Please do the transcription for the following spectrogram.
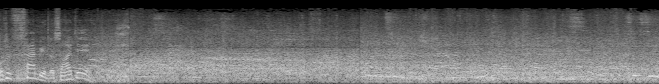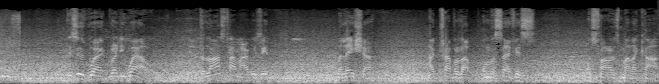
What a fabulous idea. This has worked really well. The last time I was in Malaysia, I travelled up on the surface as far as Malacca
